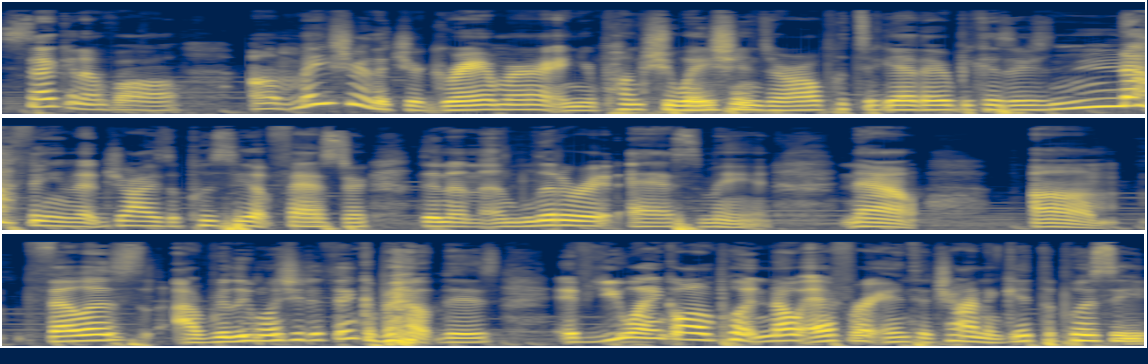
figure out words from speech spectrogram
Second of all, um, make sure that your grammar and your punctuations are all put together because there's nothing that dries a pussy up faster than an illiterate ass man. Now, um, fellas, I really want you to think about this. If you ain't gonna put no effort into trying to get the pussy,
